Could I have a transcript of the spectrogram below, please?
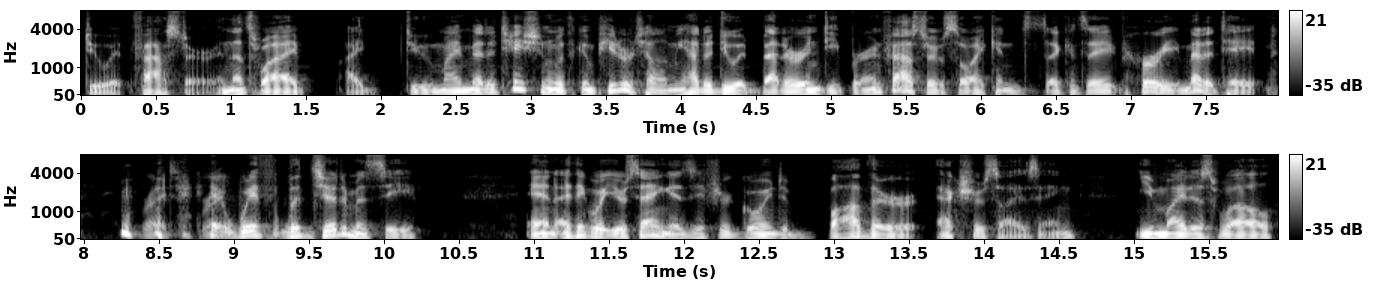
do it faster? And that's why I, I do my meditation with a computer telling me how to do it better and deeper and faster. So I can I can say, hurry, meditate. Right. right. with legitimacy. And I think what you're saying is if you're going to bother exercising, you might as well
